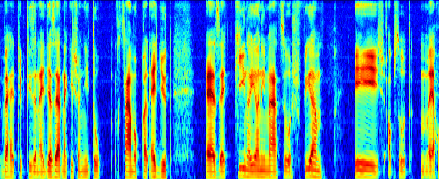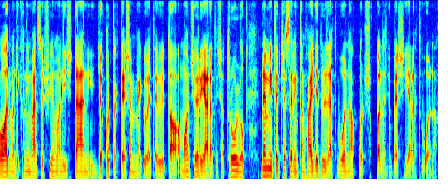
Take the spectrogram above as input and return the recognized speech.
vehetjük 11 ezernek is a nyitó számokkal együtt. Ez egy kínai animációs film, és abszolút a harmadik animációs film a listán, így gyakorlatilag teljesen megölte őt a Mancsőrjárat és a trollok. Nem mint hogyha szerintem, ha egyedül lett volna, akkor sokkal nagyobb esélye lett volna.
